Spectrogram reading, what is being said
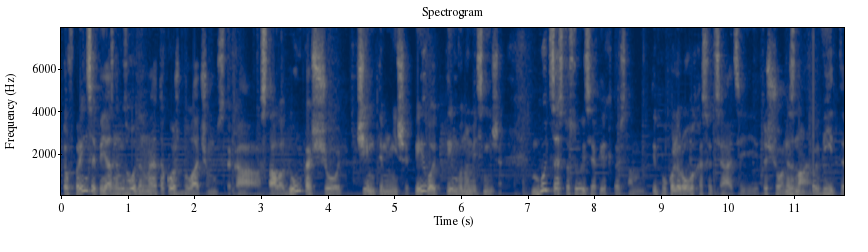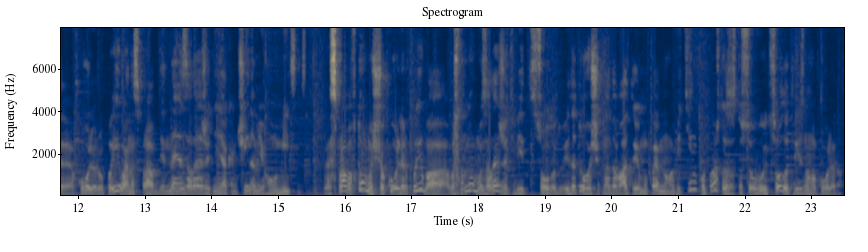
то в принципі я з ним згоден. У мене також була чомусь така стала думка, що чим темніше пиво, тим воно міцніше. Мабуть, це стосується якихось там типу кольорових асоціацій, то що не знаю. Від е, кольору пива насправді не залежить ніяким чином його міцність. Справа в тому, що колір пива в основному залежить від солоду, і для того, щоб надавати йому певного відтінку, просто застосовують солод різного кольору.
